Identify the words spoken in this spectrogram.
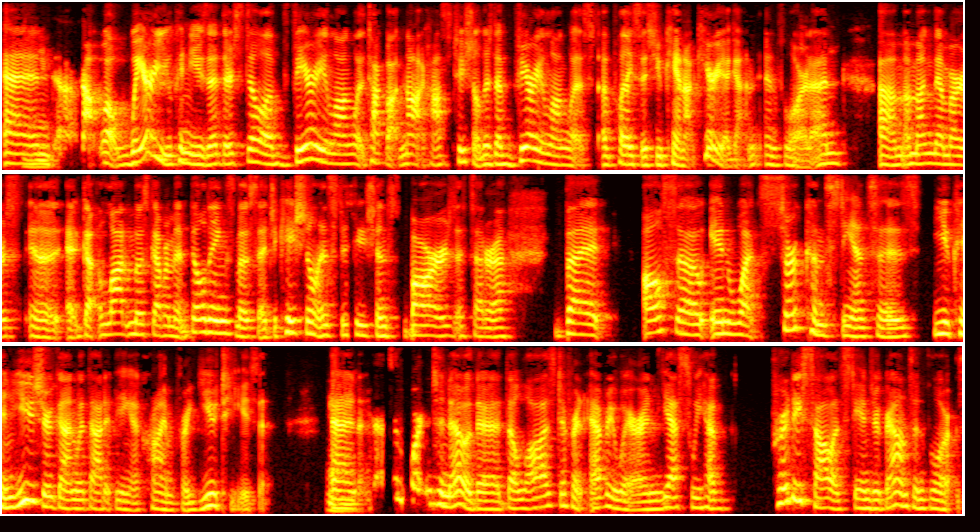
And mm-hmm. Not well where you can use it there's still a very long list talk about not constitutional there's a very long list of places you cannot carry a gun in florida. And um, among them are uh, a lot of most government buildings most educational institutions bars etc but also in what circumstances you can use your gun without it being a crime for you to use it. Mm-hmm. and that's important to know. The the law is different everywhere. And yes we have pretty solid stand your grounds in Florida,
